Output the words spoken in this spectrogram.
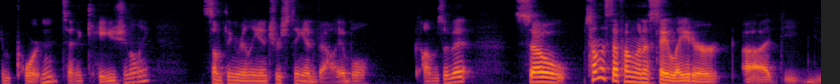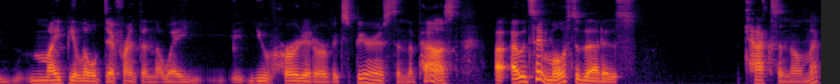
important, and occasionally something really interesting and valuable comes of it. So, some of the stuff I'm going to say later uh, might be a little different than the way you've heard it or have experienced in the past. I would say most of that is taxonomic.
